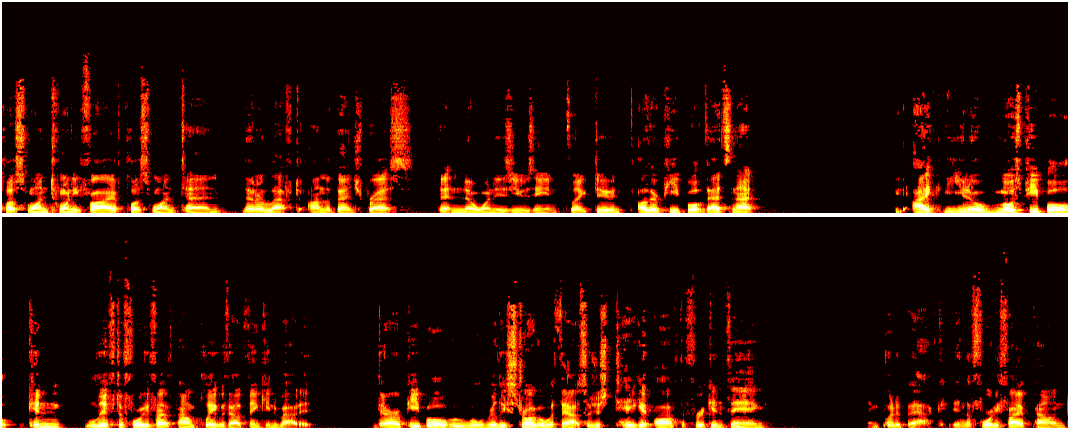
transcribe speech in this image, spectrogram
plus 125 plus 110 that are left on the bench press that no one is using. It's like, dude, other people, that's not I you know, most people can lift a 45 pound plate without thinking about it. There are people who will really struggle with that, so just take it off the freaking thing and put it back in the 45 pound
